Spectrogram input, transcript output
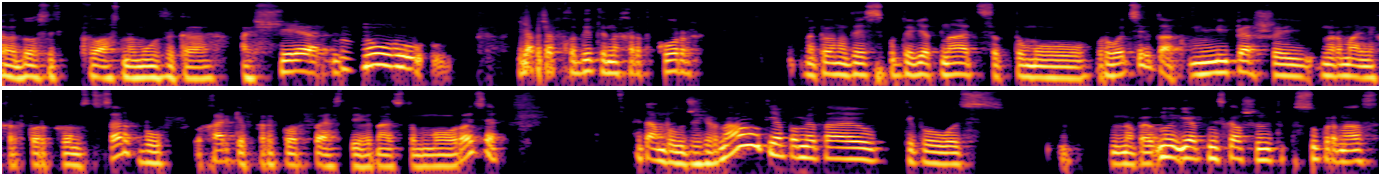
е, досить класна музика. А ще, ну, я почав ходити на хардкор напевно, десь у 19-му році. Так, мій перший нормальний хардкор-концерт був Харків Хардкор Фест у 19-му році. Там був Juggernaut, я пам'ятаю, типу, ось напевно, ну я б не сказав, що вони типу супер нас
